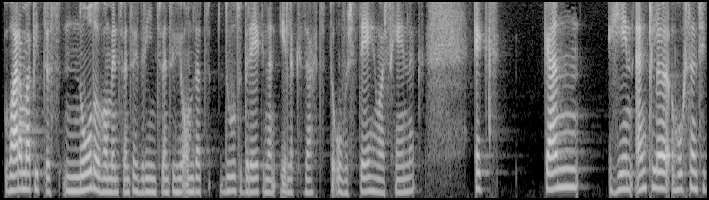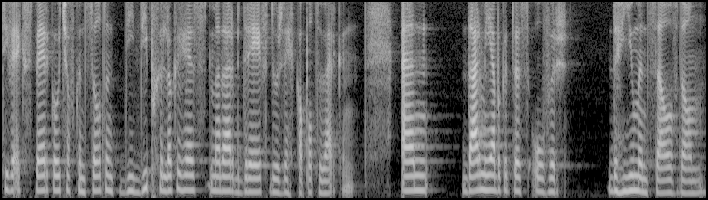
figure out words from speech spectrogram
waarom heb je het dus nodig om in 2023 je omzetdoel te bereiken en eerlijk gezegd te overstijgen waarschijnlijk? Ik ken geen enkele hoogsensitieve expert, coach of consultant die diep gelukkig is met haar bedrijf door zich kapot te werken. En daarmee heb ik het dus over de human self dan.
